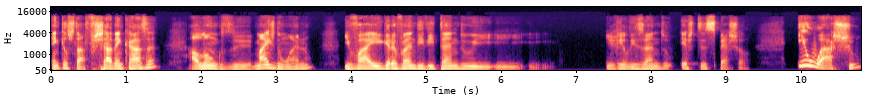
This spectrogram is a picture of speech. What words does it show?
em que ele está fechado em casa ao longo de mais de um ano e vai gravando, editando e, e- e- realizando este special. Eu acho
